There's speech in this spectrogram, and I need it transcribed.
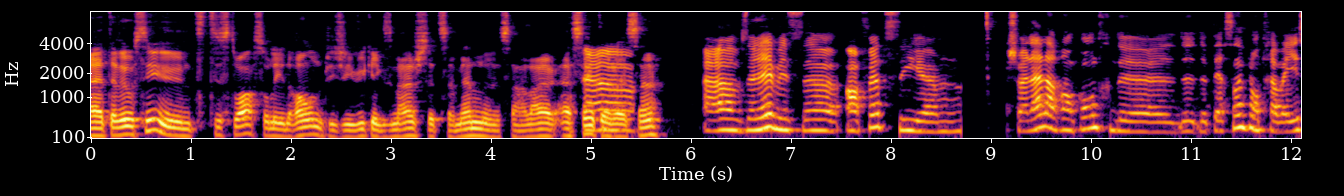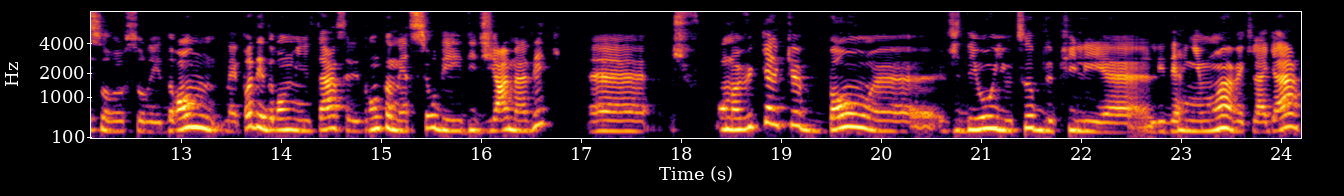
Euh, T'avais aussi une petite histoire sur les drones, puis j'ai vu quelques images cette semaine. Ça a l'air assez Ah. intéressant. Ah, vous allez aimer ça. En fait, c'est... euh, je suis allée à la rencontre de, de, de personnes qui ont travaillé sur, sur les drones, mais pas des drones militaires, c'est les drones commerciaux des DJI Mavic. Euh, je- on a vu quelques bons euh, vidéos YouTube depuis les, euh, les derniers mois avec la guerre,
